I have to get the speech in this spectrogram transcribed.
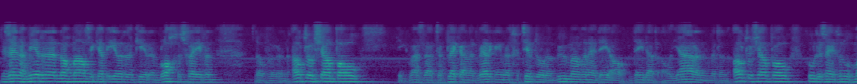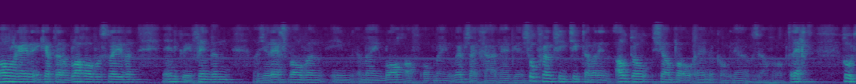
er zijn nog meerdere, nogmaals, ik heb eerder een keer een blog geschreven over een autoshampoo. Ik was daar ter plekke aan het werk en werd getipt door een buurman van hij deed, al, dat al jaren met een autoshampoo. Goed, er zijn genoeg mogelijkheden. Ik heb daar een blog over geschreven en die kun je vinden als je rechtsboven in mijn blog of op mijn website gaat. Dan heb je een zoekfunctie, typ daar maar in autoshampoo en dan kom je daar vanzelf op terecht. Goed,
